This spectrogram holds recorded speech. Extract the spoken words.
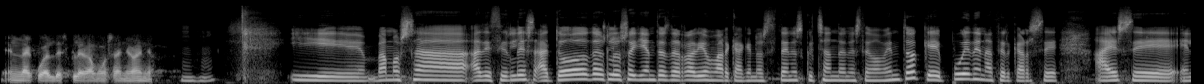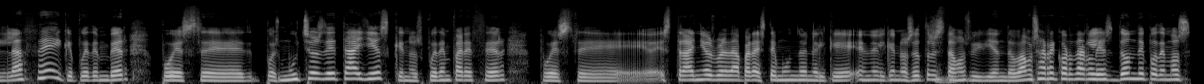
en la cual desplegamos año a año. Y vamos a, decirles a todos los oyentes de Radio Marca que nos estén escuchando en este momento que pueden acercarse a ese enlace y que pueden ver pues, eh, pues muchos detalles que nos pueden parecer pues eh, extraños verdad para este mundo en el que en el que nosotros estamos viviendo. Vamos a recordarles dónde podemos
